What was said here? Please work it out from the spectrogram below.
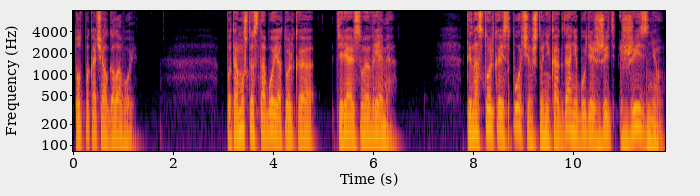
Тот покачал головой. «Потому что с тобой я только теряю свое время. Ты настолько испорчен, что никогда не будешь жить жизнью,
